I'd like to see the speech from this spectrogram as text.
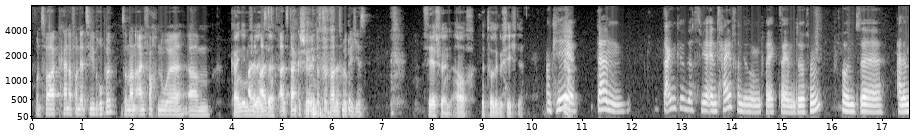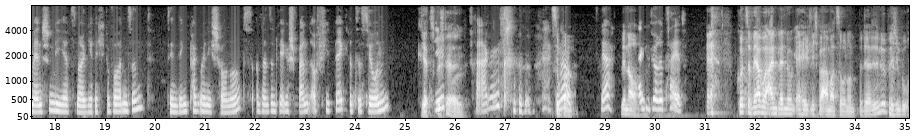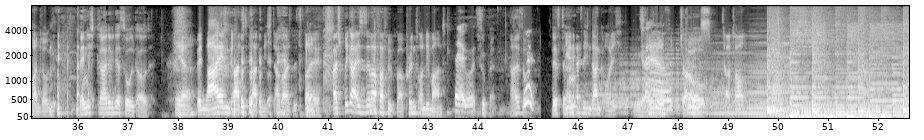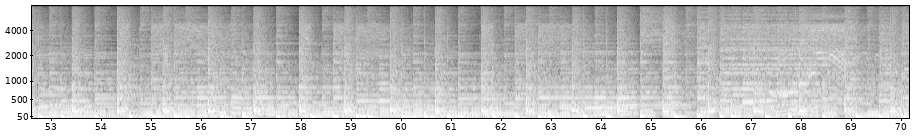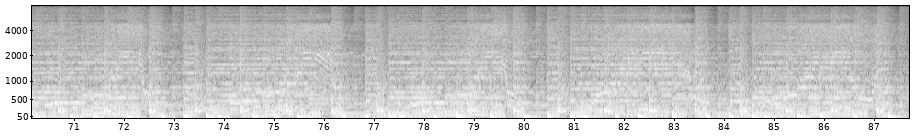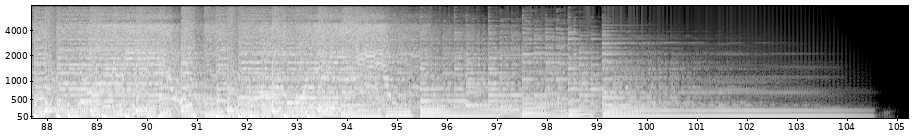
Und zwar keiner von der Zielgruppe, sondern einfach nur ähm, kein Influencer. Als, als Dankeschön, dass das alles möglich ist. Sehr schön, auch eine tolle Geschichte. Okay, ja. dann danke, dass wir ein Teil von diesem Projekt sein dürfen. Und äh, alle Menschen, die jetzt neugierig geworden sind, den Link packen wir in die Show Notes. Und dann sind wir gespannt auf Feedback, Rezessionen Jetzt bestellen. Fragen. Super. Genau. Ja. Genau. Danke für eure Zeit. Kurze Werbeeinblendung erhältlich bei Amazon und den üblichen Buchhandlungen. Wenn nicht gerade wieder sold out. Ja. Wenn nein, gerade gerade nicht. Aber es ist bei, bei Springer ist es immer verfügbar. Print on Demand. Sehr gut. Super. Also, cool. Vielen herzlichen Dank euch. Ja. Ciao. Ciao, ciao.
